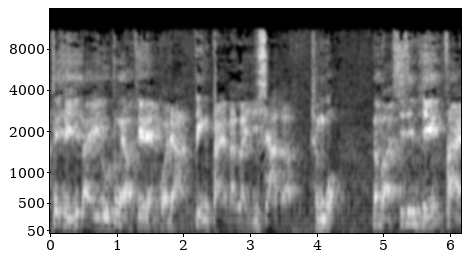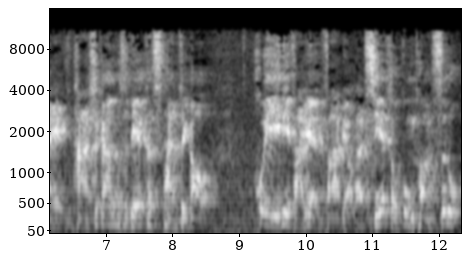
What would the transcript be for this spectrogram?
这些“一带一路”重要节点国家，并带来了以下的成果。那么，习近平在塔什干乌兹别克斯坦最高会议立法院发表了携手共创丝路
